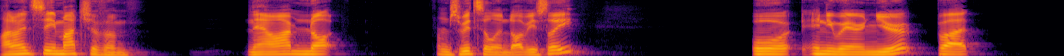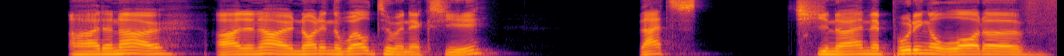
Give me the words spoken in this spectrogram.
I don't see much of them. Now, I'm not from Switzerland, obviously, or anywhere in Europe, but I don't know. I don't know. Not in the World Tour next year. That's, you know, and they're putting a lot of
